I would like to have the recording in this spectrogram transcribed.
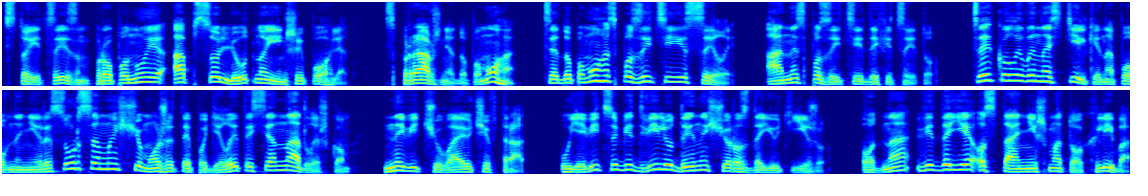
Стоїцизм пропонує абсолютно інший погляд. Справжня допомога це допомога з позиції сили, а не з позиції дефіциту. Це коли ви настільки наповнені ресурсами, що можете поділитися надлишком, не відчуваючи втрат. Уявіть собі дві людини, що роздають їжу. Одна віддає останній шматок хліба,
